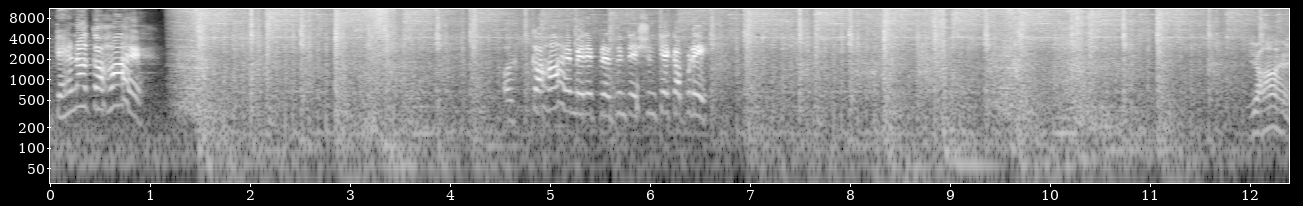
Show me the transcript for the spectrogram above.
कहना कहाँ है? और कहाँ है मेरे प्रेजेंटेशन के कपड़े? यहाँ है।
